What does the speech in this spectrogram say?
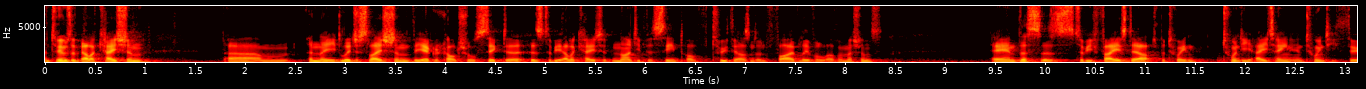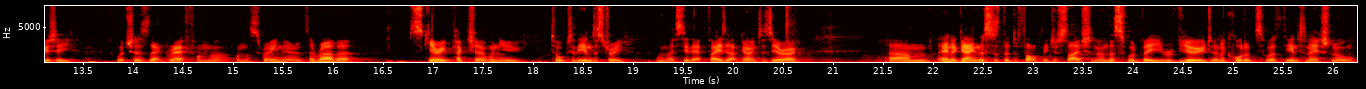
In terms of allocation, um, in the legislation, the agricultural sector is to be allocated 90% of 2005 level of emissions, and this is to be phased out between 2018 and 2030, which is that graph on the, on the screen there. It's a rather scary picture when you talk to the industry when they see that phase out going to zero. Um, and again, this is the default legislation, and this would be reviewed in accordance with the international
